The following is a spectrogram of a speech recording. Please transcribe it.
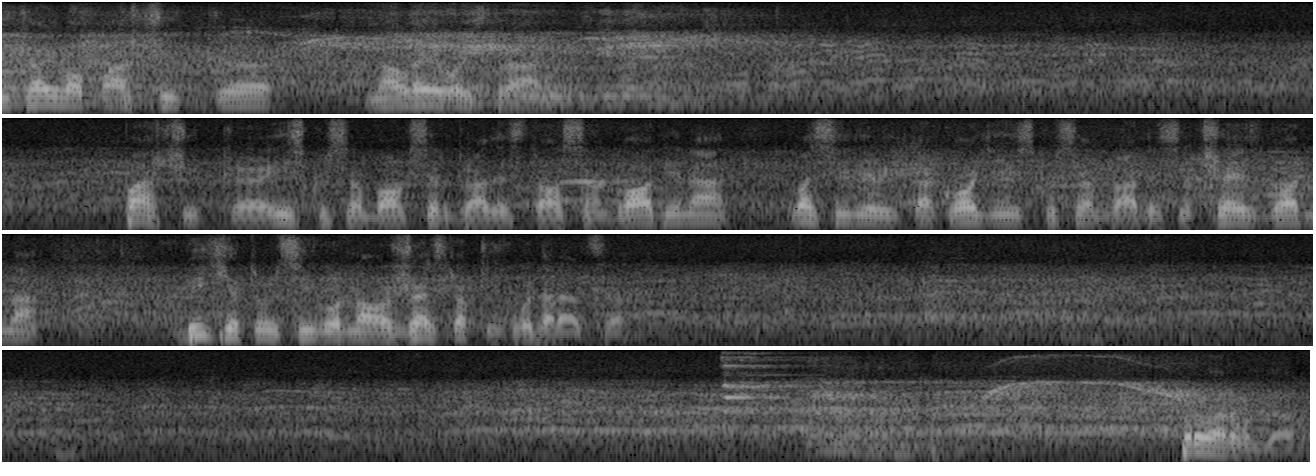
Mikajlo Paščik e, na levoj strani. Paščik e, iskusan bokser, 28 godina. Vasiljević takođe iskusan, 26 godina. Biće tu sigurno žestokih udaraca. Prva runda.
